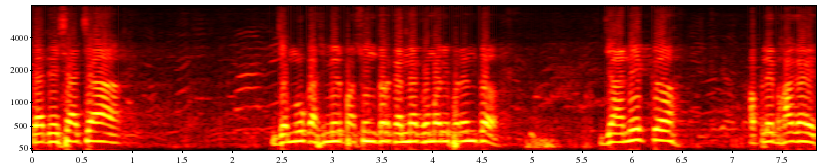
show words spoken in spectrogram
त्या देशाच्या जम्मू काश्मीरपासून तर कन्याकुमारीपर्यंत जे अनेक आपले भाग आहेत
